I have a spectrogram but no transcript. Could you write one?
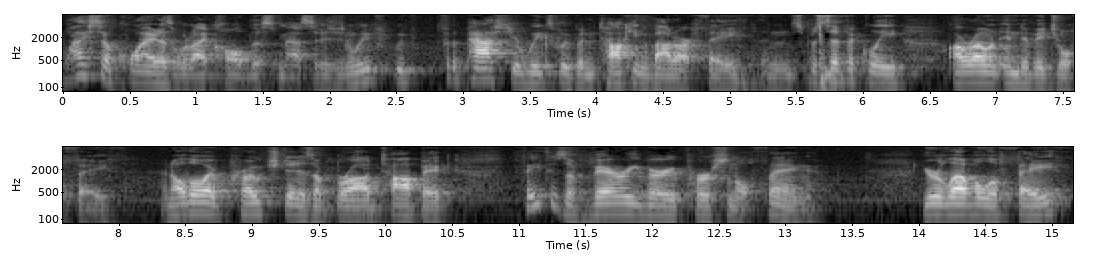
why so quiet is what I call this message. And we've, we've, for the past few weeks, we've been talking about our faith, and specifically our own individual faith. And although I approached it as a broad topic, faith is a very, very personal thing your level of faith,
